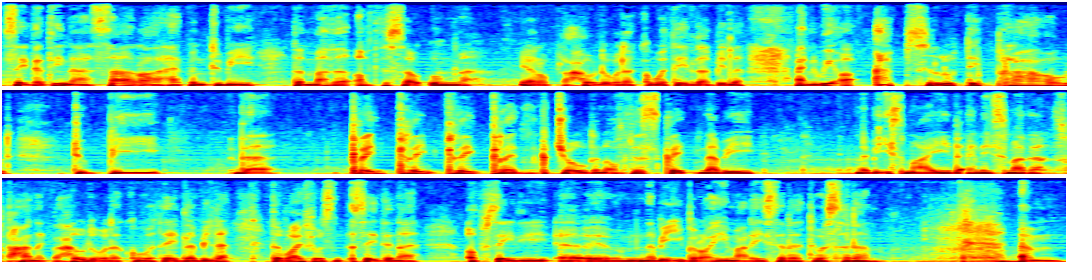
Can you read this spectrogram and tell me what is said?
Sayyidatina Sarah happened to be the mother of the Saw Ummah. And we are absolutely proud to be the great, great, great grandchildren of this great Nabi, Nabi Ismail and his mother. Subhanallah. The wife was Sayyidina of Sayyidi uh, Nabi Ibrahim alayhi salatu wasalam. Um,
